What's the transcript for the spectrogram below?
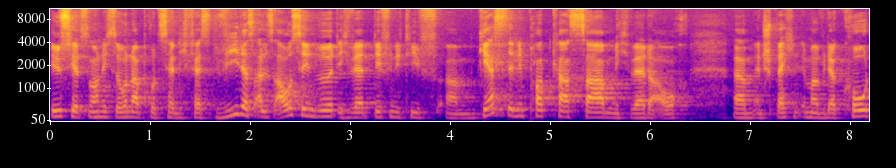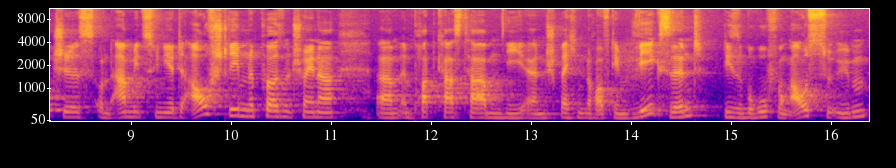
ist jetzt noch nicht so hundertprozentig fest, wie das alles aussehen wird. Ich werde definitiv ähm, Gäste in den Podcasts haben. Ich werde auch ähm, entsprechend immer wieder Coaches und ambitionierte, aufstrebende Personal Trainer ähm, im Podcast haben, die entsprechend noch auf dem Weg sind, diese Berufung auszuüben,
